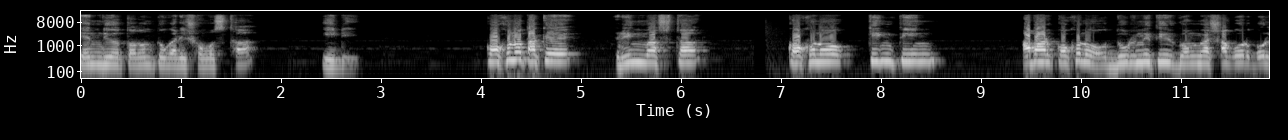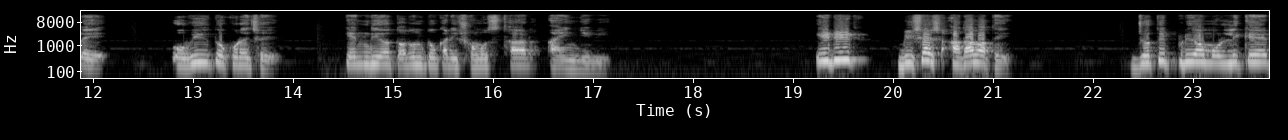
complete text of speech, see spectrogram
কেন্দ্রীয় তদন্তকারী সংস্থা ইডি। কখনো তাকে রিংমাস্টার, কখনো কিংপিং আবার কখনো দুর্নীতির গঙ্গাসাগর বলে অভিহিত করেছে কেন্দ্রীয় তদন্তকারী সংস্থার আইনজীবী। ইডির বিশেষ আদালতে জ্যোতিপ্রিয় মল্লিকের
